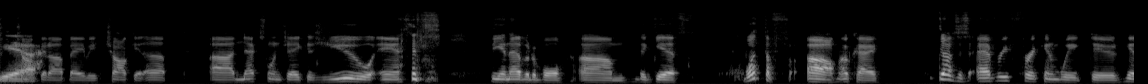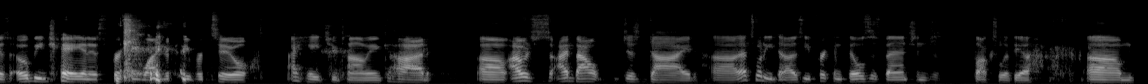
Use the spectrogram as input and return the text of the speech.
yeah. chalk it up, baby. Chalk it up. Uh, next one, Jake, is you and the inevitable, um, the GIF. What the? F- oh, okay. He does this every freaking week, dude. He has OBJ and his freaking wide receiver too. I hate you, Tommy. God, uh, I was just, I about just died. Uh, that's what he does. He freaking fills his bench and just fucks with you. Um,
